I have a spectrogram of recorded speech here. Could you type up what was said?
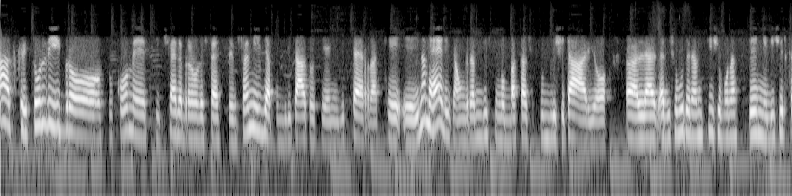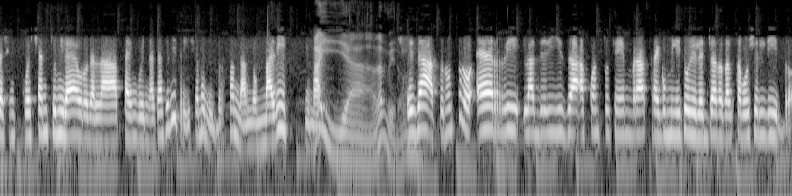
ha scritto un libro su come si celebrano le feste in famiglia, pubblicato sia in Inghilterra che in America, un grandissimo battaggio pubblicitario, eh, ha ricevuto in anticipo un assegno di circa 500.000 euro dalla Penguin, la casa editrice, ma il libro sta andando malissimo. Aia, davvero? Esatto, non solo Harry l'ha derisa a quanto sembra tra i commilitori leggendo ad alta voce il libro,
